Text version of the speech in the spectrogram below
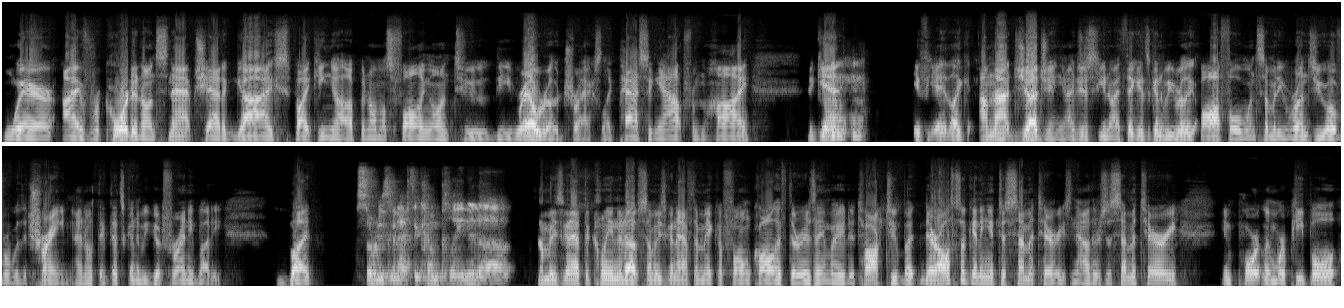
where I've recorded on Snapchat a guy spiking up and almost falling onto the railroad tracks, like passing out from the high. Again, Mhm. if like i'm not judging i just you know i think it's going to be really awful when somebody runs you over with a train i don't think that's going to be good for anybody but Somebody's gonna have to come clean it up. somebody's to have to clean it up. Somebody's to have to make a phone call if there is anybody to talk to. But they're also getting into cemeteries now. There's a cemetery in portland where people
